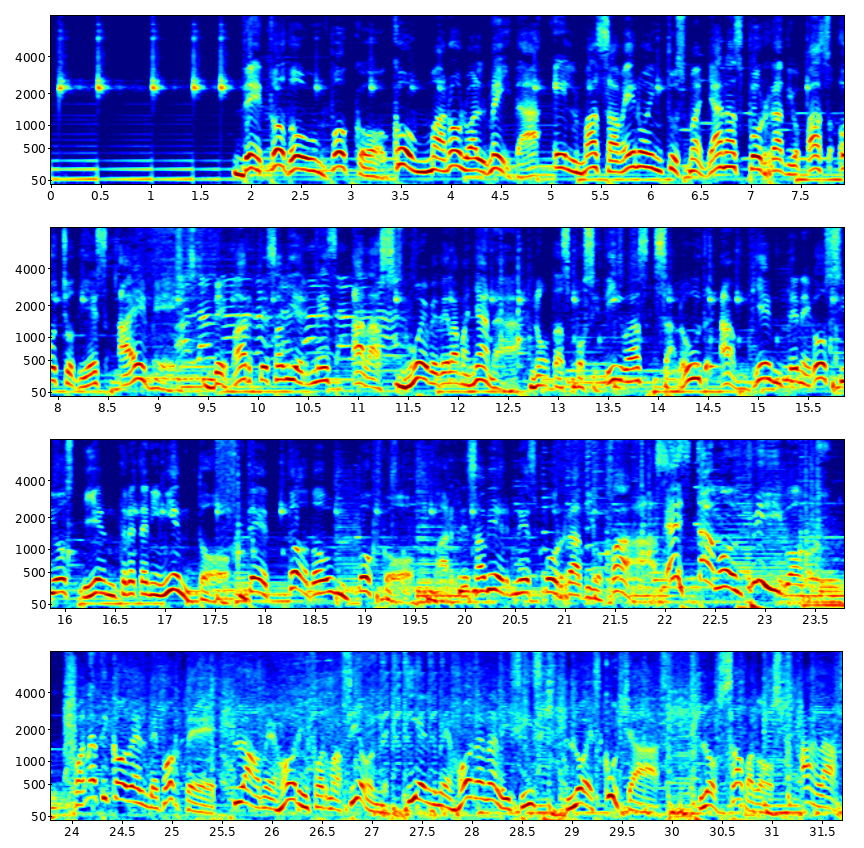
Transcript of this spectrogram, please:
De todo un poco con Manolo Almeida, el más ameno en tus mañanas por Radio Paz 810 AM. De martes a viernes a las 9 de la mañana. Notas positivas, salud, ambiente, negocios y entretenimiento. De todo un poco. Martes a viernes por Radio Paz. ¡Estamos vivos! Fanático del deporte, la mejor información y el mejor análisis lo escuchas los sábados a las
